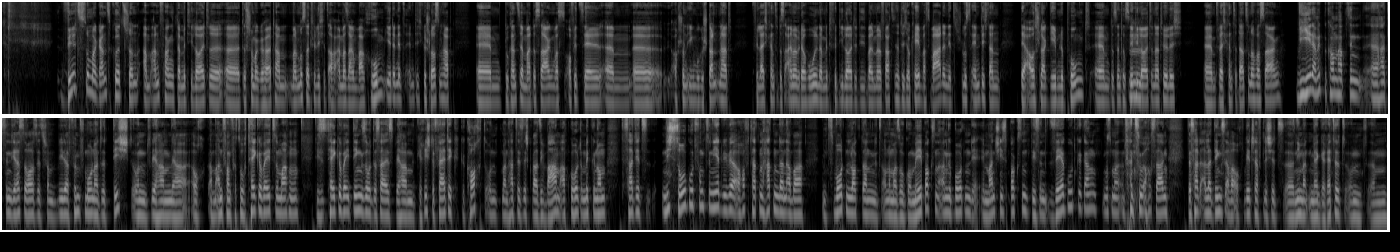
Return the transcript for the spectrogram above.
Willst du mal ganz kurz schon am Anfang, damit die Leute äh, das schon mal gehört haben, man muss natürlich jetzt auch einmal sagen, warum ihr denn jetzt endlich geschlossen habt. Ähm, du kannst ja mal das sagen, was offiziell ähm, äh, auch schon irgendwo gestanden hat. Vielleicht kannst du das einmal wiederholen, damit für die Leute, die, weil man fragt sich natürlich, okay, was war denn jetzt schlussendlich dann der ausschlaggebende Punkt? Ähm, das interessiert die Mhm. Leute natürlich. Ähm, vielleicht kannst du dazu noch was sagen. Wie jeder mitbekommen hat, sind, äh, hat, sind die Restaurants jetzt schon wieder fünf Monate dicht und wir haben ja auch am Anfang versucht, Takeaway zu machen. Dieses Takeaway-Ding so, das heißt, wir haben Gerichte fertig gekocht und man hatte sich quasi warm abgeholt und mitgenommen. Das hat jetzt nicht so gut funktioniert, wie wir erhofft hatten, hatten dann aber im zweiten Lockdown jetzt auch nochmal so Gourmet-Boxen angeboten, die im Munchies-Boxen, die sind sehr gut gegangen, muss man dazu auch sagen. Das hat allerdings aber auch wirtschaftlich jetzt äh, niemanden mehr gerettet und ähm,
